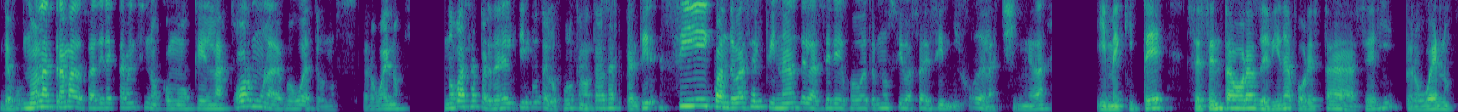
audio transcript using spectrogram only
de, no la trama, o directamente, sino como que en la fórmula de Juego de Tronos. Pero bueno, no vas a perder el tiempo, te lo juro que no te vas a arrepentir. Sí, cuando veas el final de la serie de Juego de Tronos, sí vas a decir, hijo de la chingada. Y me quité 60 horas de vida por esta serie, pero bueno,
